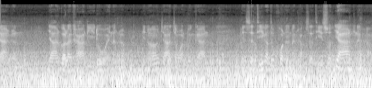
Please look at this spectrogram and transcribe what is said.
ยางกันยางก็ราคาดีด้วยนะครับพี่น้องจากจังหวัดบึงกาฬเป็นเศรษฐีกันทุกคนนะครับเศรษฐีสวนยางนะครับ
